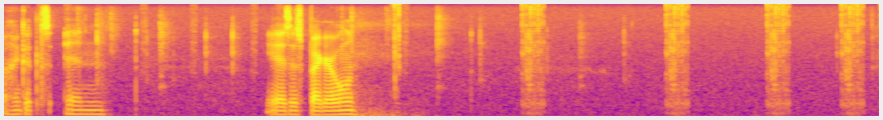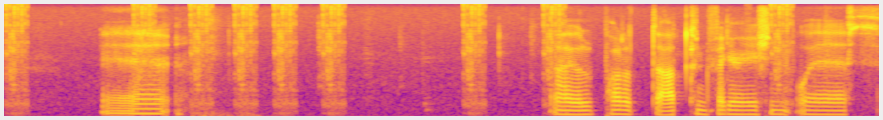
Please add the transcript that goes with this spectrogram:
I think it's in, yeah, it's this bigger one. I will put that configuration with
